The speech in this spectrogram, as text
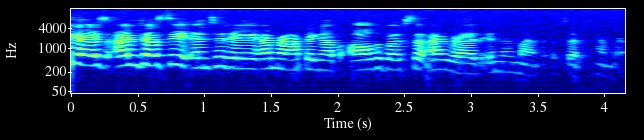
Hey guys, I'm Jessie, and today I'm wrapping up all the books that I read in the month of September.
